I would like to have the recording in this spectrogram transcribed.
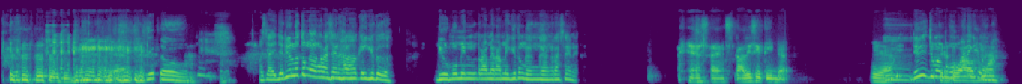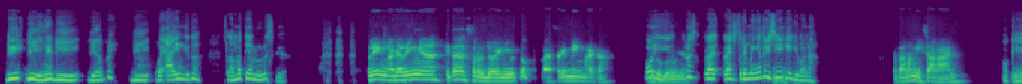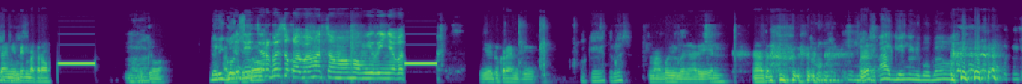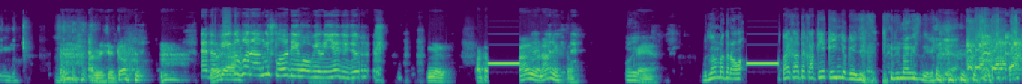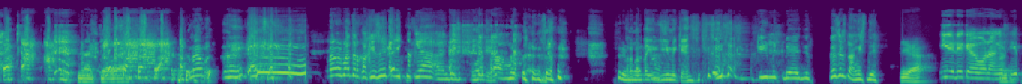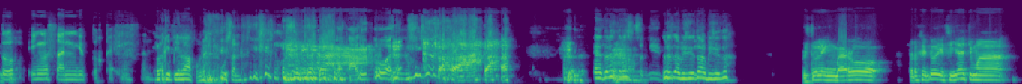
Gitu. Maksudnya, jadi lu tuh nggak ngerasain hal-hal kayak gitu tuh? Diumumin rame-rame gitu nggak nggak ngerasain ya? Ya sayang sekali sih tidak. Iya. Hmm. jadi cuma pengumumannya semua. gimana di di ini di di apa ya? di WA-in gitu selamat ya lulus gitu Link ada linknya. Kita suruh join YouTube live streaming mereka. oh iya Guru-gurunya. terus li- live streamingnya tuh isinya kayak gimana Pertama Misa kan. oke Misa yang terus mimpin Pater Ah. itu. dari itu- Jujur gue suka banget sama homilinya Pak. Iya itu keren sih. oke terus Sama gue juga nyariin. Nah terus terus lagi anjing dibawa-bawa penting tuh habis itu Eh tapi Yaudah. itu gue nangis loh di homilinya jujur. iya Pater juga nangis tuh. Oh iya. Kayaknya. betulan awak tapi katanya kakinya keinjek aja jadi nangis deh iya. Nah kenapa? Kenapa pater? Kaki saya keinjek ya? Anjing Iya. banget. Ternyata lagi gimmick ya. Gimmick deh anjir Gak serius nangis deh Iya. Iya dia kayak mau nangis Nangis gitu, ingusan gitu kayak ingusan. lagi pilak udah Dua kali anjing eh terus terus sedih terus abis itu abis itu Habis itu link baru. Terus itu isinya cuma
